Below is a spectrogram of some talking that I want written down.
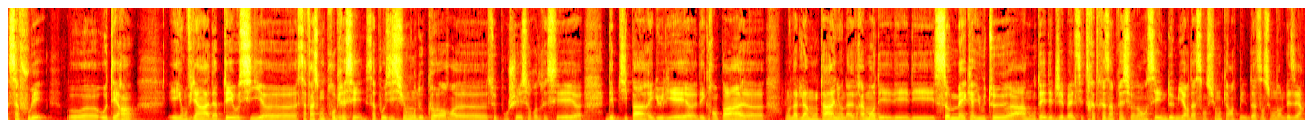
sa foulée au terrain Et on vient adapter aussi euh, sa façon de progresser, sa position de corps, euh, se pencher, se redresser, euh, des petits pas réguliers, des grands pas. on a de la montagne, on a vraiment des, sommets caillouteux à, à, monter, des djebels, c'est très très impressionnant. C'est une demi-heure d'ascension, 40 minutes d'ascension dans le désert.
